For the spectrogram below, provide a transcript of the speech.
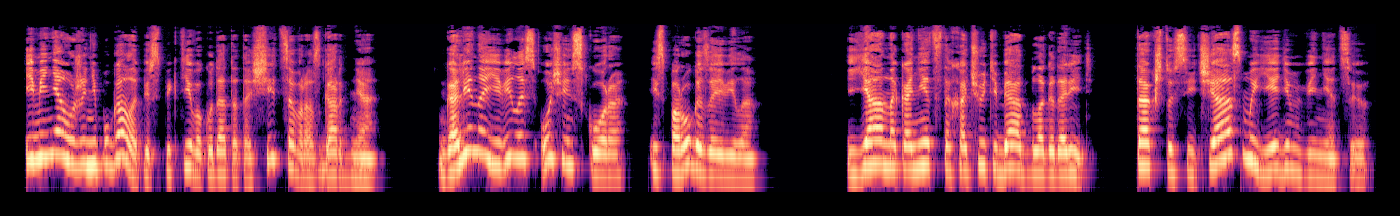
и меня уже не пугала перспектива куда-то тащиться в разгар дня. Галина явилась очень скоро и с порога заявила. «Я, наконец-то, хочу тебя отблагодарить, так что сейчас мы едем в Венецию.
